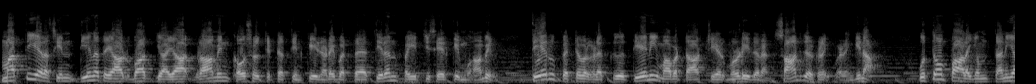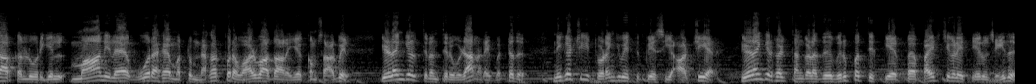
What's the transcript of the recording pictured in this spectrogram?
மத்திய அரசின் தீனதயாள் உபாத்யாயா கிராமின் கௌசல் திட்டத்தின் கீழ் நடைபெற்ற திறன் பயிற்சி சேர்க்கை முகாமில் தேர்வு பெற்றவர்களுக்கு தேனி மாவட்ட ஆட்சியர் முரளிதரன் சான்றிதழ்களை வழங்கினார். உத்தம்பாளையம் தனியார் கல்லூரியில் மாநில ஊரக மற்றும் நகர்ப்புற வாழ்வாதார இயக்கம் சார்பில் இளைஞர் திறன் திருவிழா நடைபெற்றது. நிகழ்ச்சியை தொடங்கி வைத்து பேசிய ஆட்சியர் இளைஞர்கள் தங்களது விருப்பத்திற்கேற்ப பயிற்சிகளை தேர்வு செய்து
